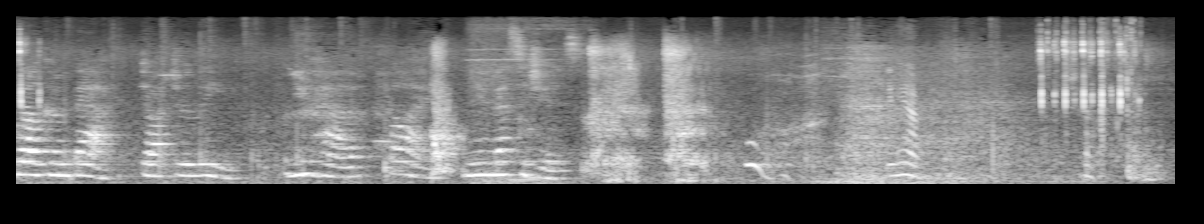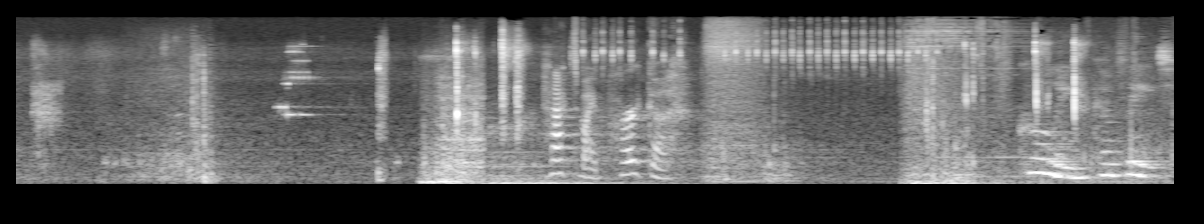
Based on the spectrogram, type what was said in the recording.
Welcome back, Dr. Lee. You have five new messages. Damn. Packed my parka. Cooling complete.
